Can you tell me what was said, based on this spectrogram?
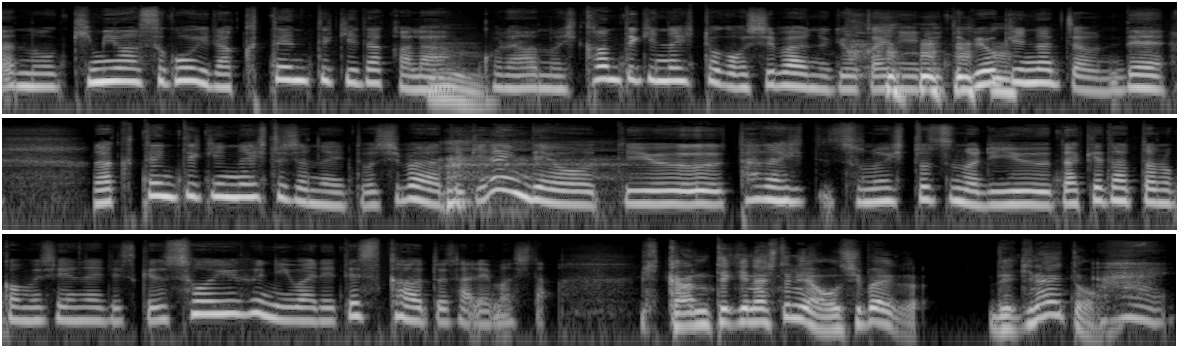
あの君はすごい楽天的だから、うんこれあの悲観的な人がお芝居の業界にいると病気になっちゃうんで 楽天的な人じゃないとお芝居はできないんだよっていうただその一つの理由だけだったのかもしれないですけどそういうふうに言われてスカウトされました。悲観的な人にはお芝居ができないと。はい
